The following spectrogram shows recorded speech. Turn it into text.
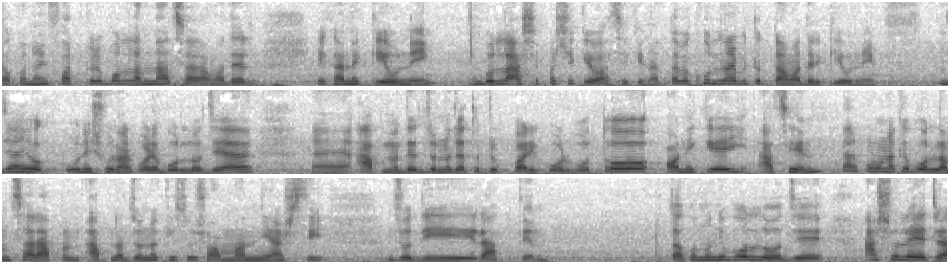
তখন আমি ফট করে বললাম, না স্যার, আমাদের এখানে কেউ নেই। বলল, আশেপাশে কেউ আছে কিনা? তবে খুলনার ভিতর তো আমাদের কেউ নেই। যাই হোক, উনি শোনার পরে বলল যে আপনাদের জন্য যতটুকু পারি করব। তো অনেকেই আছেন, তারপর ওনাকে বললাম, স্যার আপনার জন্য কিছু সম্মান নিয়ে আসছি, যদি রাখতেন। তখন উনি বলল যে, আসলে এটা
